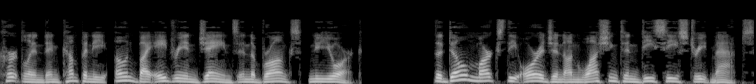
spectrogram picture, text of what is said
Kirtland and Company, owned by Adrian Janes in the Bronx, New York. The dome marks the origin on Washington, D.C. street maps.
